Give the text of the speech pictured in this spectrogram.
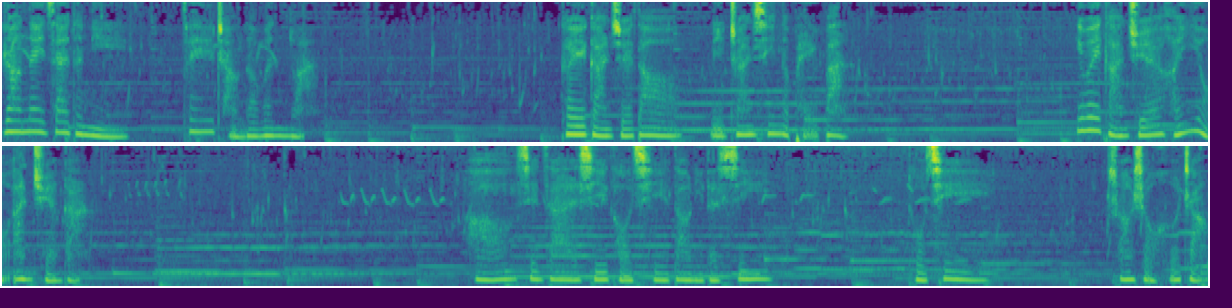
让内在的你非常的温暖，可以感觉到你专心的陪伴。因为感觉很有安全感。好，现在吸一口气到你的心，吐气，双手合掌，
